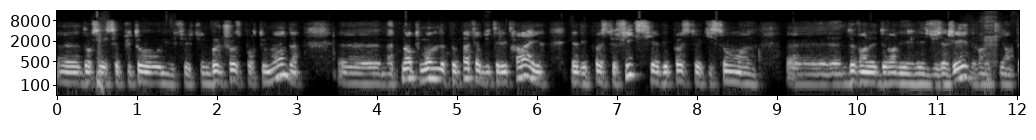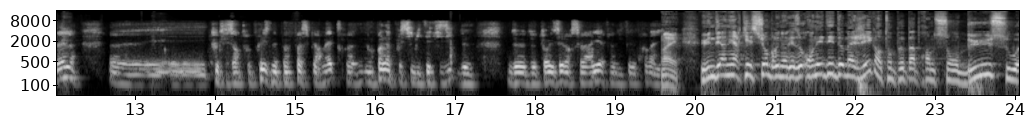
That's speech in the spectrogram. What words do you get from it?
Euh, donc c'est plutôt c'est une bonne chose pour tout le monde. Euh, maintenant, tout le monde ne peut pas faire du télétravail. Il y a des postes fixes, il y a des postes qui sont euh, devant, devant les, usagers, devant la clientèle. et, toutes les entreprises ne peuvent pas se permettre, n'ont pas la possibilité physique d'autoriser de, leurs salariés à faire du télétravail. Une dernière question, Bruno Gazo. On est dédommagé quand on ne peut pas prendre son bus ou,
